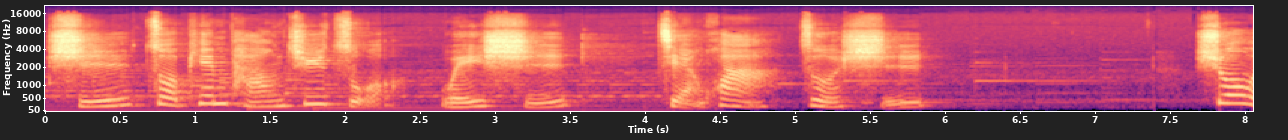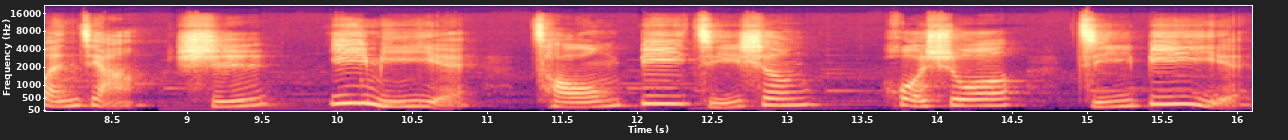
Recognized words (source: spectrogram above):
食作偏旁居左为食，简化。作食。说文讲食，一米也，从逼即生，或说即逼也。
